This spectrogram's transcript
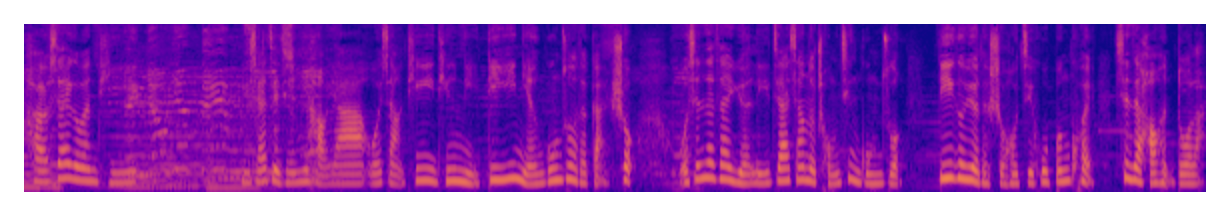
好，下一个问题。女侠姐姐你好呀，我想听一听你第一年工作的感受。我现在在远离家乡的重庆工作，第一个月的时候几乎崩溃，现在好很多了。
